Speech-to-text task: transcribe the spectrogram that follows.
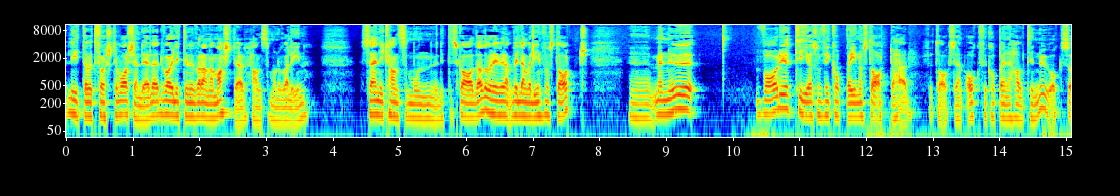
lite av ett första val kände jag. Det var ju lite med varannan match där, Hansemon och Wallin. Sen gick Hansemon lite skadad, då var det William Wallin från start. Eh, men nu var det ju Theo som fick hoppa in och starta här för ett tag sedan och fick hoppa in en halvtid nu också.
